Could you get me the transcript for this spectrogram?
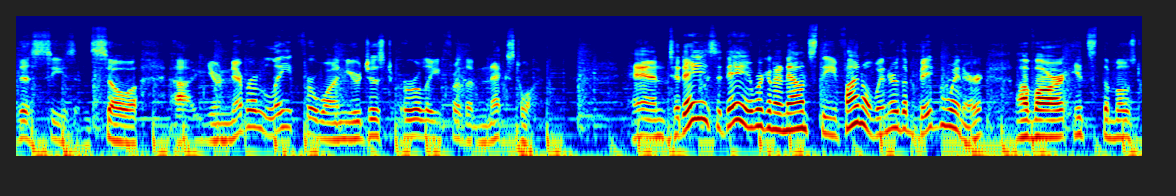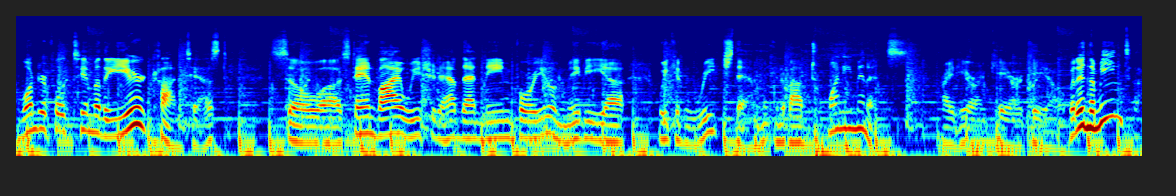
this season. So uh, you're never late for one, you're just early for the next one. And today is the day we're going to announce the final winner, the big winner of our It's the Most Wonderful Tim of the Year contest. So uh, stand by. We should have that name for you, and maybe uh, we can reach them in about 20 minutes right here on KRKO. But in the meantime,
